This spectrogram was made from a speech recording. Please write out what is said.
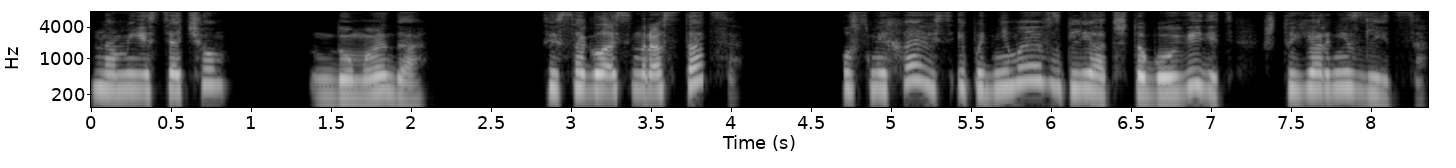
«Нам есть о чем? «Думаю, да». «Ты согласен расстаться?» Усмехаюсь и поднимаю взгляд, чтобы увидеть, что Яр не злится.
